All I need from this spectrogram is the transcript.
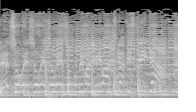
Eso, eso, eso, eso, problemática, problemática, bistrica.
